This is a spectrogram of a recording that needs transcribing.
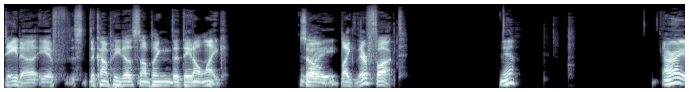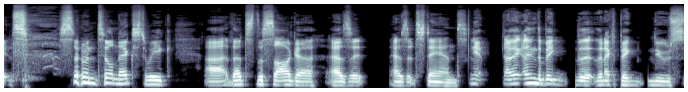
data if the company does something that they don't like. So, Right. like, they're fucked. Yeah. All right. So until next week, uh, that's the saga as it as it stands. Yeah, I think I think the big the, the next big news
